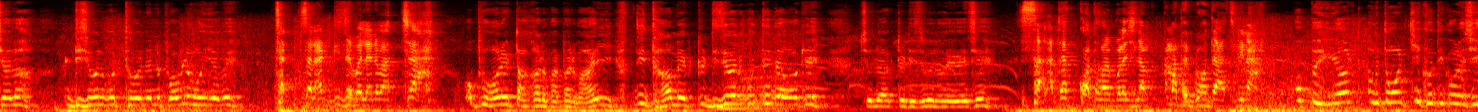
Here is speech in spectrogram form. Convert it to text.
জ্বালা। ডিসেবল করতে হবে নাহলে প্রবলেম হয়ে যাবে। সালা ডিসেবলের বাচ্চা। ওপে অনেক টাকার ব্যাপার ভাই। তুই থাম একটু ডিসেবল করতে দে আমাকে। চলো একটা ডিসেবল হয়ে গেছে। সালা তোকে কতবার বলেছিলাম আমাদের গ্রহতে আসবি না। ওপে ইয়ার আমি তোমার কি ক্ষতি করেছি?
